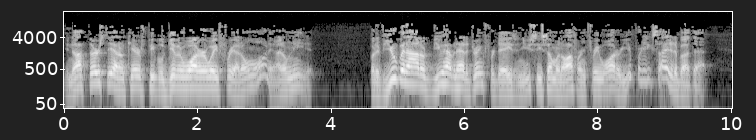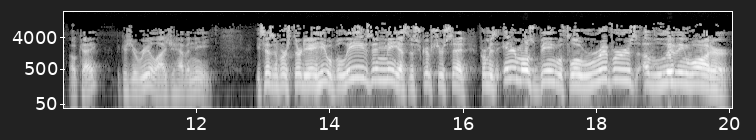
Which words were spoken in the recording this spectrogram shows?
You're not thirsty. I don't care if people are giving water away free. I don't want it. I don't need it. But if you've been out of, you haven't had a drink for days and you see someone offering free water, you're pretty excited about that. Okay? Because you realize you have a need. He says in verse 38, He who believes in me, as the scripture said, from his innermost being will flow rivers of living water.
